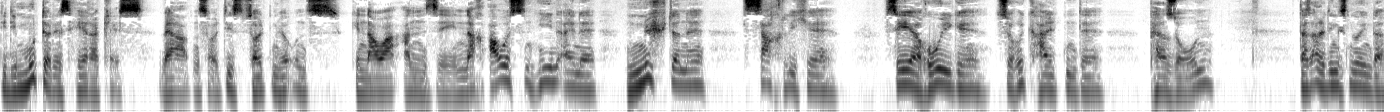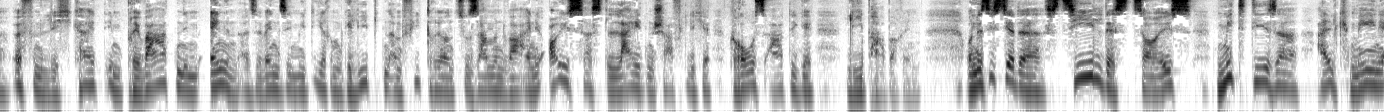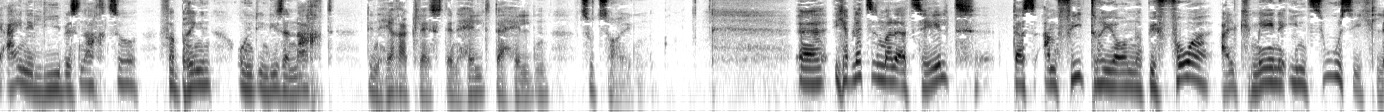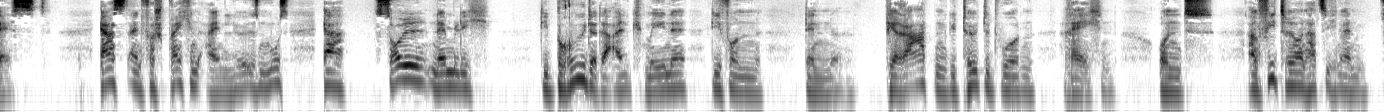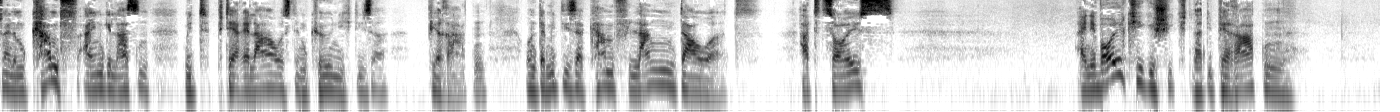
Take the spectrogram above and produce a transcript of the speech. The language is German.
die die Mutter des Herakles werden soll, dies sollten wir uns genauer ansehen. Nach außen hin eine nüchterne, sachliche, sehr ruhige, zurückhaltende Person, das allerdings nur in der Öffentlichkeit, im Privaten, im Engen, also wenn sie mit ihrem geliebten Amphitryon zusammen war, eine äußerst leidenschaftliche, großartige Liebhaberin. Und es ist ja das Ziel des Zeus, mit dieser Alkmene eine Liebesnacht zu verbringen und in dieser Nacht den Herakles, den Held der Helden, zu zeugen. Äh, ich habe letztes Mal erzählt, dass Amphitryon, bevor Alkmene ihn zu sich lässt, erst ein Versprechen einlösen muss. Er soll nämlich die Brüder der Alkmene, die von den Piraten getötet wurden, rächen. Und Amphitryon hat sich in einem, zu einem Kampf eingelassen mit Pterelaos, dem König dieser Piraten. Und damit dieser Kampf lang dauert, hat Zeus eine Wolke geschickt und hat die Piraten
